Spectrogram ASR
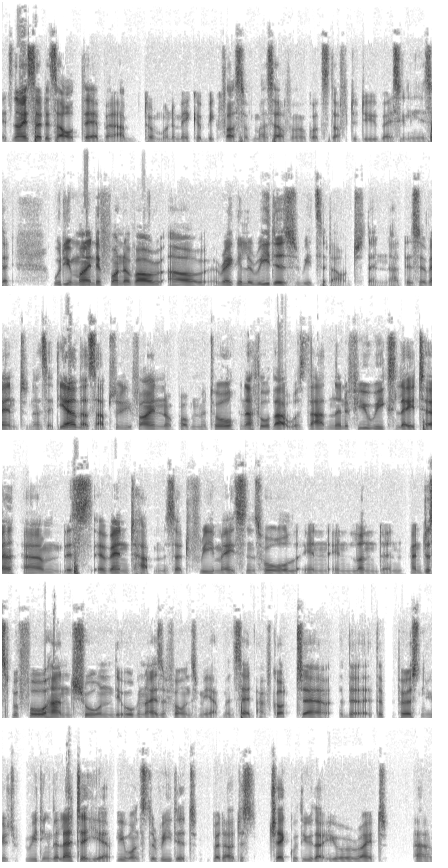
it's nice that it's out there, but I don't want to make a big fuss of myself, and I've got stuff to do." Basically, and he said, "Would you mind if one of our our regular readers reads it out then at this event?" And I said, "Yeah, that's absolutely fine, no problem at all." And I thought that was that. And then a few weeks later, um, this event happens at Freemasons Hall in in London, and just beforehand, Sean, the organizer, phones me up and said, "I've got uh, the the person who's reading the letter here. He wants to read it, but I'll just check with you that you're right uh,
